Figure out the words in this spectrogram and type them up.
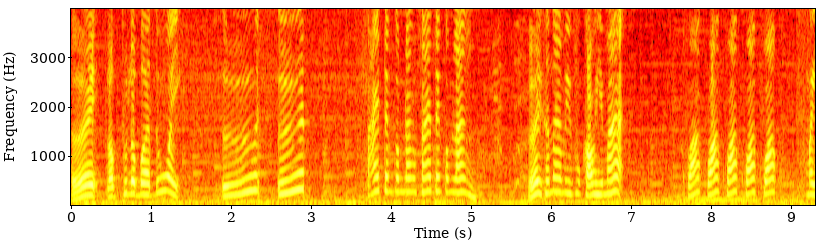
เอ้ยหลบทุนระเบิดด้วยอืดอืดซ้ายเต็มกำลังซ้ายเต็มกำลังเฮ้ยข้างหน้ามีภูเขาหิมะขวาขวาขวาขวาขวาไม่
